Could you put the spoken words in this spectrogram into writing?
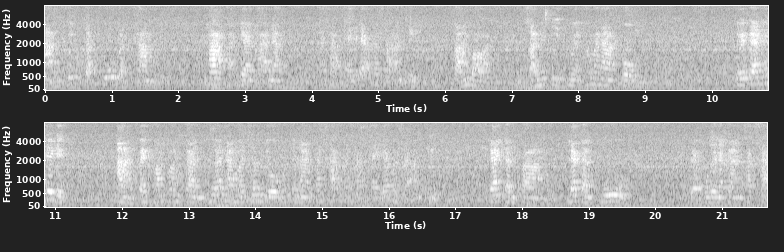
อ่านชุดจับคู่บัตรคำ ภาพยานพาหนะภาษาไทยและภาษาอังกฤษสามบอร์ดสามมิติหน่วยคมนาคม โดยการให้เด็กอ่านไปพร้อมๆกัน เพื่อนำมาเชื่อมโยงพัฒนาทักษะภาษาไทยและภาษาอังกฤษ ได้การฟังและการพูดแบบบูรณาการทักษะ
